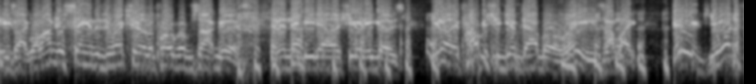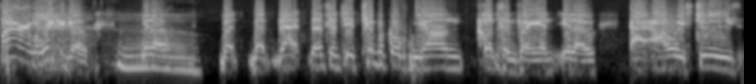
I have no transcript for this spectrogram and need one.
He's like, well, I'm just saying the direction of the program's not good. And then they beat LSU, and he goes, you know, they probably should give Dabo a raise. And I'm like, dude, you wanted to fire him a week ago, you know. But but that that's a, a typical young Clemson fan. You know, I, I always tease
